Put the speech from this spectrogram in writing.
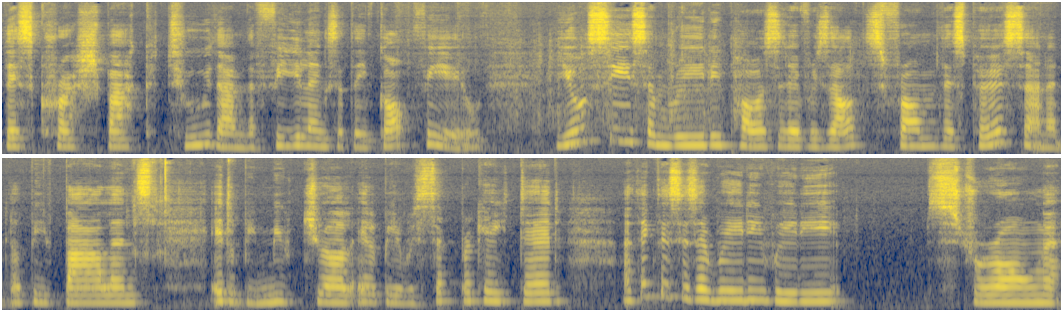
this crush back to them, the feelings that they've got for you, you'll see some really positive results from this person. It'll be balanced, it'll be mutual, it'll be reciprocated. I think this is a really, really strong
